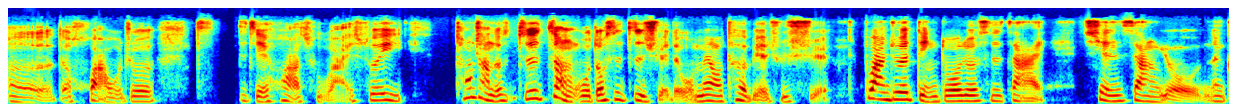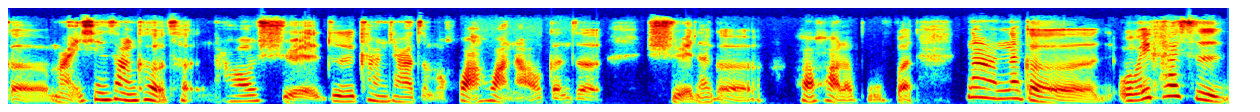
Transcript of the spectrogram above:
呃的画，我就直接画出来。所以。通常都是就是这种，我都是自学的，我没有特别去学，不然就是顶多就是在线上有那个买线上课程，然后学就是看一下怎么画画，然后跟着学那个画画的部分。那那个我一开始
